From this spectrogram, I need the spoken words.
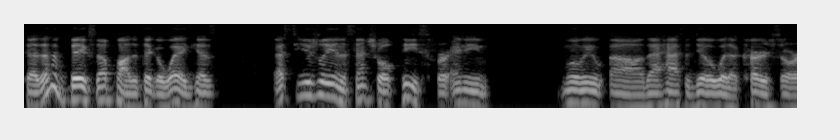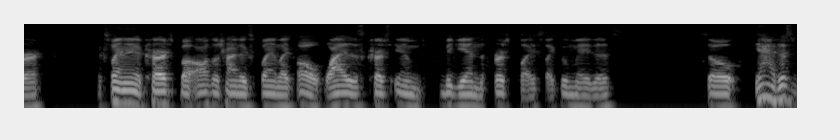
Because that's a big subplot to take away because that's usually an essential piece for any movie uh, that has to deal with a curse or explaining a curse, but also trying to explain like, oh, why did this curse even begin in the first place? Like, who made this? So yeah, just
